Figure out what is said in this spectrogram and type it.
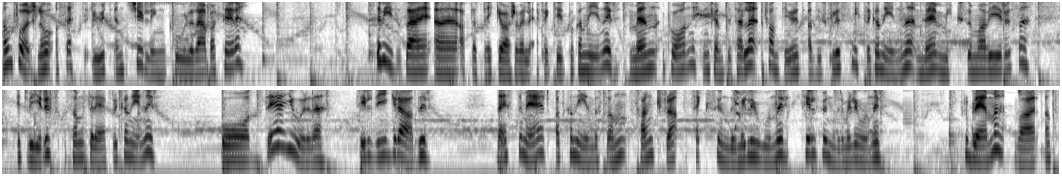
Han foreslo å sette ut en kyllingkolerabakterie. Det viser seg eh, at dette ikke var så veldig effektivt på kaniner, men på 1950-tallet fant de ut at de skulle smitte kaninene med myxomaviruset, et virus som dreper kaniner. Og det gjorde det, til de grader. Det er estimert at kaninbestanden sank fra 600 millioner til 100 millioner. Problemet var at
